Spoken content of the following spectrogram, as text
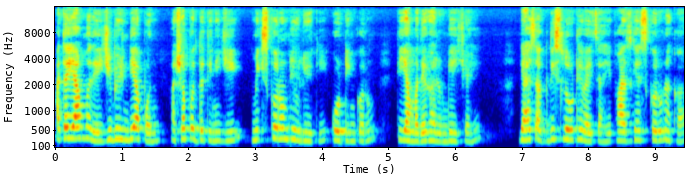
आता यामध्ये जी भेंडी आपण अशा पद्धतीने जी मिक्स करून ठेवली होती कोटिंग करून ती यामध्ये घालून घ्यायची आहे. गॅस अगदी स्लो ठेवायचा आहे. फास्ट गॅस करू नका.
